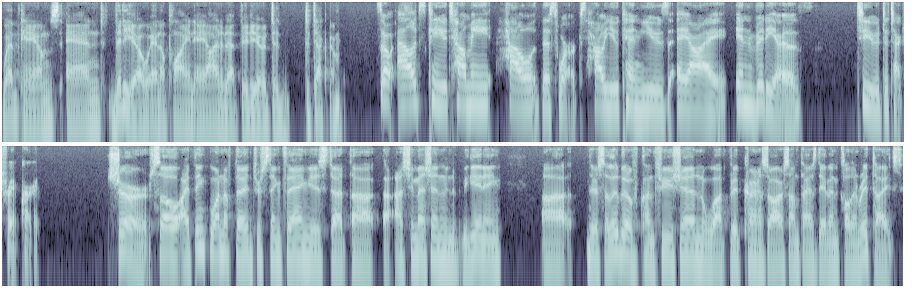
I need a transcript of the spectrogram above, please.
webcams and video and applying AI to that video to detect them. So, Alex, can you tell me how this works? How you can use AI in videos to detect rip current? Sure. So, I think one of the interesting thing is that, uh, as you mentioned in the beginning, uh, there's a little bit of confusion what rip currents are. Sometimes they even call them riptides.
